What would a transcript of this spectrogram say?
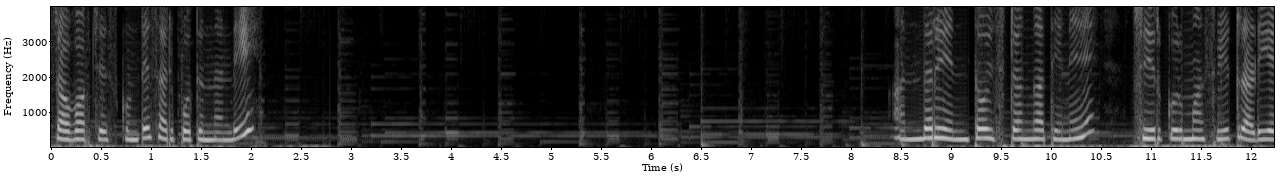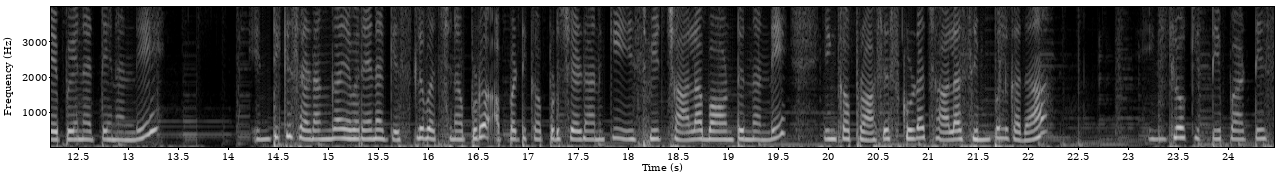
స్టవ్ ఆఫ్ చేసుకుంటే సరిపోతుందండి. అందరూ ఎంతో ఇష్టంగా తినే షీర్ కుర్మా స్వీట్ రెడీ అయిపోయినట్టేనండి. ఇంటికి సడన్గా ఎవరైనా గెస్ట్లు వచ్చినప్పుడు అప్పటికప్పుడు చేయడానికి ఈ స్వీట్ చాలా బాగుంటుందండి. ఇంకా ప్రాసెస్ కూడా చాలా సింపుల్ కదా. ఇంట్లో కిట్టి పార్టీస్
